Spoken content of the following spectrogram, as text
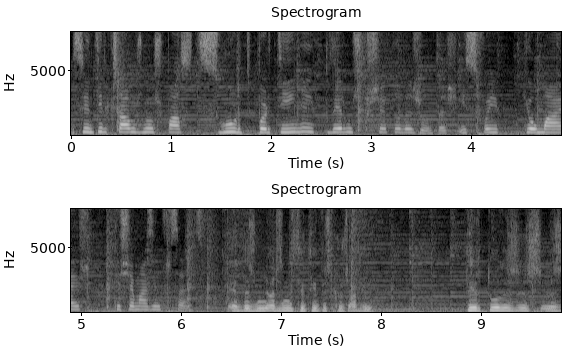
Sentir que estávamos num espaço de seguro de partilha e podermos crescer todas juntas. Isso foi o que eu mais, que achei mais interessante. É das melhores iniciativas que eu já vi ter todas as, as,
